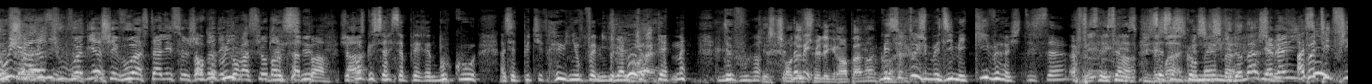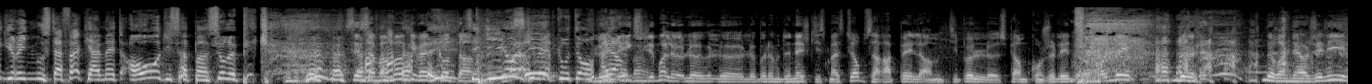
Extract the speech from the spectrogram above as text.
Oui, Charlotte, je vous vois bien chez vous installer ce genre de oui, décoration dans le sapin. Je Hein pense que ça, ça plairait beaucoup à cette petite réunion familiale turcaine de voir. question Non, de mais, tuer les grands-parents. mais surtout, je me dis, mais qui va acheter ça? C'est ça. Ça, c'est quand Mais c'est ce qui est même. dommage. Il y a même une Ah, si. petite figurine Mustapha qui a à mettre en haut du sapin sur le pic. C'est sa maman qui va être contente. C'est Guillaume qui va être content. Le- Excusez-moi, le, le, le, le bonhomme de neige qui se masturbe, ça rappelle un petit peu le sperme congelé de René, de, de René Angélil.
